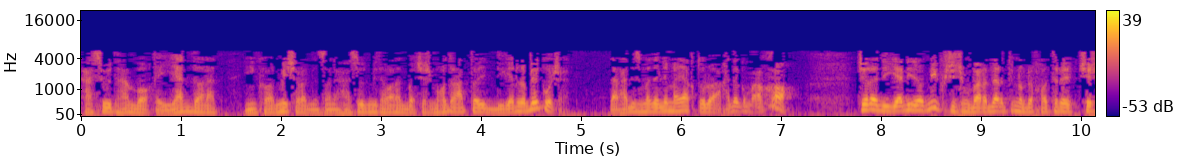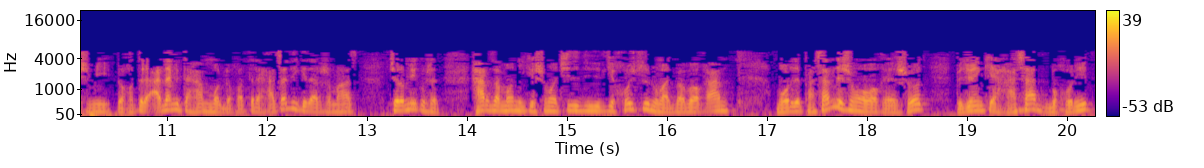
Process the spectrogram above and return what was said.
حسود هم واقعیت دارد. این کار می شود انسان حسود می تواند با چشم خود حتی دیگری را بکشد. در حدیث مدلی ما یقتل احدکم اخا چرا دیگری را می‌کشید چون برادرتون رو به خاطر چشمی به خاطر عدم تحمل به خاطر حسدی که در شما هست چرا می‌کشد هر زمانی که شما چیزی دیدید که خوشتون اومد و واقعا مورد پسند شما واقع شد به جای اینکه حسد بخورید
